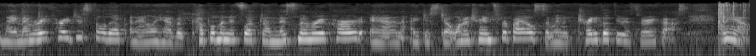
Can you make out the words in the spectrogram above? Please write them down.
My memory card just filled up and I only have a couple minutes left on this memory card and I just don't want to transfer files so I'm going to try to go through this very fast. Anyhow,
